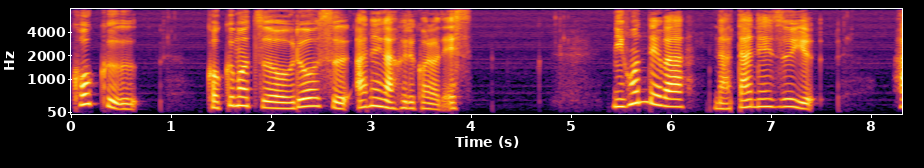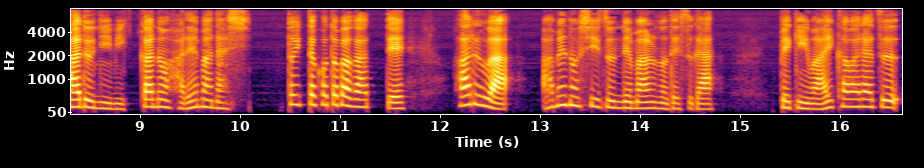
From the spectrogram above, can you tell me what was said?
穀雨穀物を潤す雨が降る頃です。日本では菜種梅雨春に3日の晴れ間なしといった言葉があって春は雨のシーズンでもあるのですが北京は相変わらず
